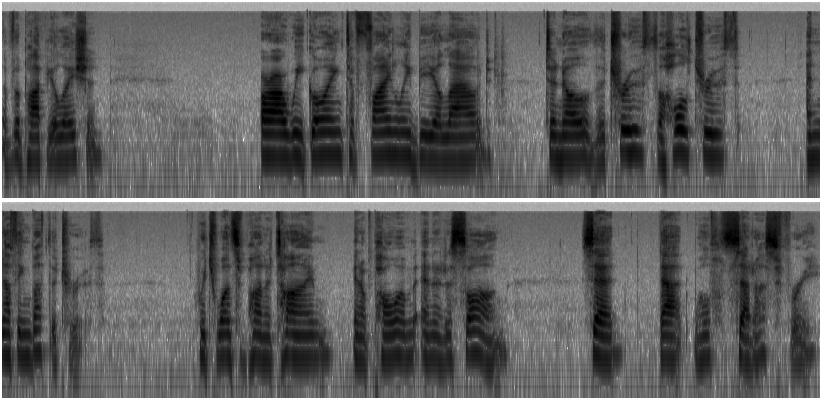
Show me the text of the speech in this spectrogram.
of the population? Or are we going to finally be allowed to know the truth, the whole truth, and nothing but the truth, which once upon a time, in a poem and in a song, said, That will set us free.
